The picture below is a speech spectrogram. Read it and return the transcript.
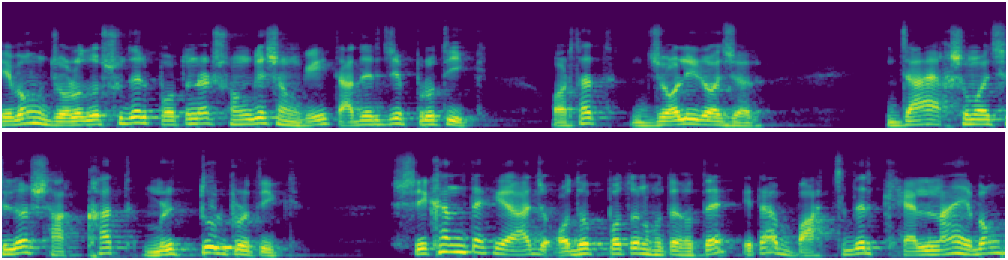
এবং জলদস্যুদের পতনের সঙ্গে সঙ্গেই তাদের যে প্রতীক, অর্থাৎ জলি রজার যা একসময় ছিল সাক্ষাৎ মৃত্যুর প্রতীক। সেখান থেকে আজ অধঃপতন হতে হতে এটা বাচ্চাদের খেলনা এবং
